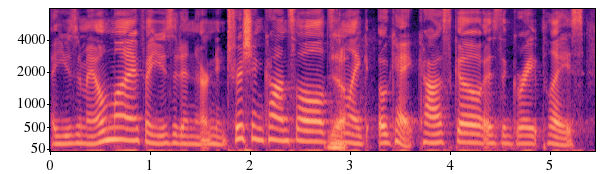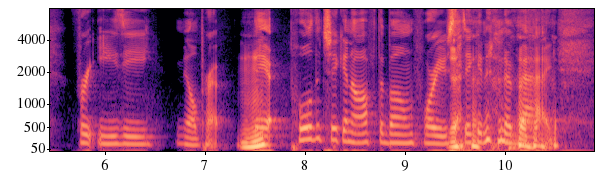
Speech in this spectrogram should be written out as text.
i use it in my own life i use it in our nutrition consults Yeah. and like okay costco is a great place for easy meal prep Mm-hmm. they pull the chicken off the bone for you stick it in a bag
